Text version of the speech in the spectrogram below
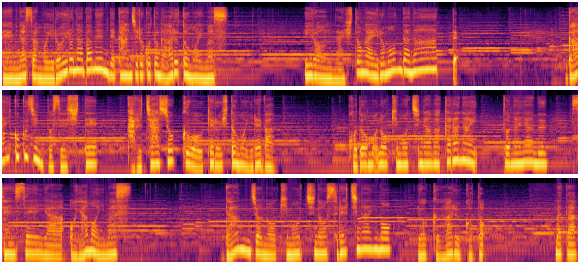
えー、皆さんもいろいろな場面で感じることがあると思います。いろんな人がいるもんだなって。外国人と接してカルチャーショックを受ける人もいれば子供の気持ちがわからないと悩む先生や親もいます。男女の気持ちのすれ違いもよくあること。また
